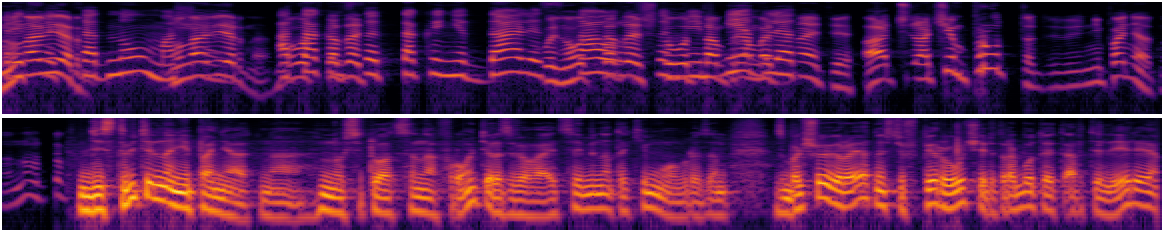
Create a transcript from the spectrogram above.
Ну, 31 наверно. машину. Ну, наверное. А Ну, вот так сказать- так и не дали, Коль, ну вот сказать, что вот там прямо, медлят. знаете, а, а чем прут-то, непонятно. Ну, только Действительно непонятно, но ситуация на фронте развивается именно таким образом. С большой вероятностью в первую очередь работает артиллерия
